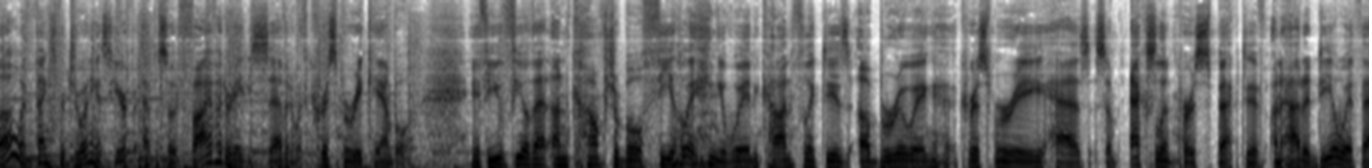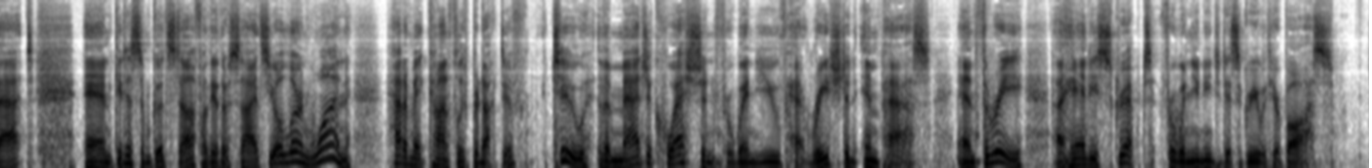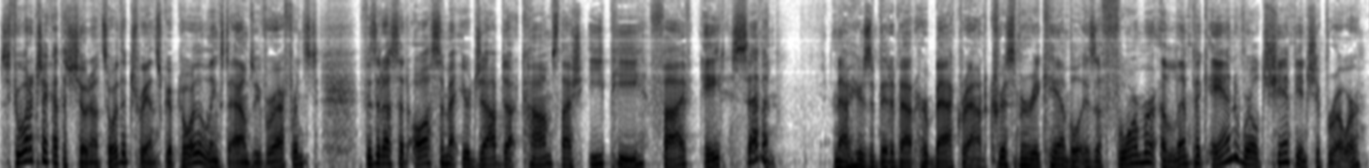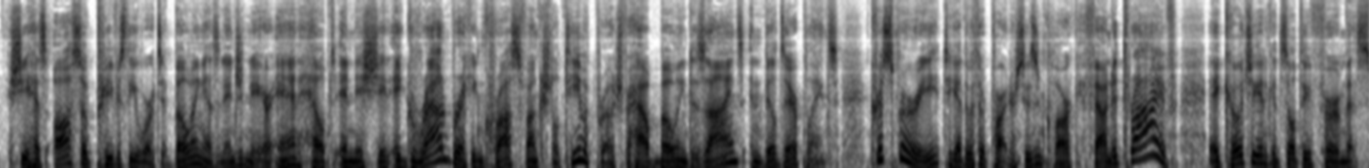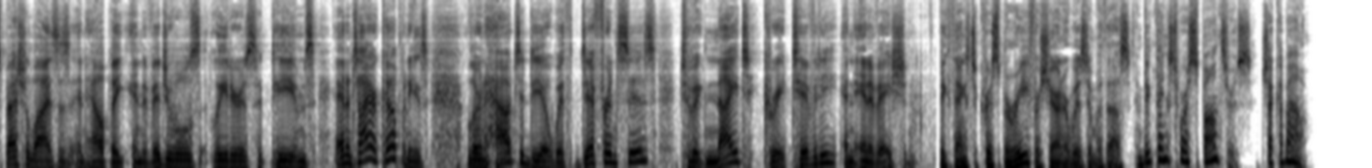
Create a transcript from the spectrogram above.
Hello, and thanks for joining us here for episode 587 with Chris Marie Campbell. If you feel that uncomfortable feeling when conflict is a brewing, Chris Marie has some excellent perspective on how to deal with that and get to some good stuff on the other side. So you'll learn one, how to make conflict productive. Two, the magic question for when you've reached an impasse. And three, a handy script for when you need to disagree with your boss. So if you want to check out the show notes or the transcript or the links to items we've referenced, visit us at awesomeatyourjob.com slash EP587. Now, here's a bit about her background. Chris Marie Campbell is a former Olympic and World Championship rower. She has also previously worked at Boeing as an engineer and helped initiate a groundbreaking cross functional team approach for how Boeing designs and builds airplanes. Chris Marie, together with her partner Susan Clark, founded Thrive, a coaching and consulting firm that specializes in helping individuals, leaders, teams, and entire companies learn how to deal with differences to ignite creativity and innovation. Big thanks to Chris Marie for sharing her wisdom with us, and big thanks to our sponsors. Check them out.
